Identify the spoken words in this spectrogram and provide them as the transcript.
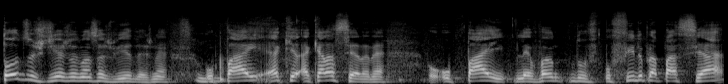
todos os dias das nossas vidas, né? Uhum. O pai é aquela cena, né? O pai levando o filho para passear,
